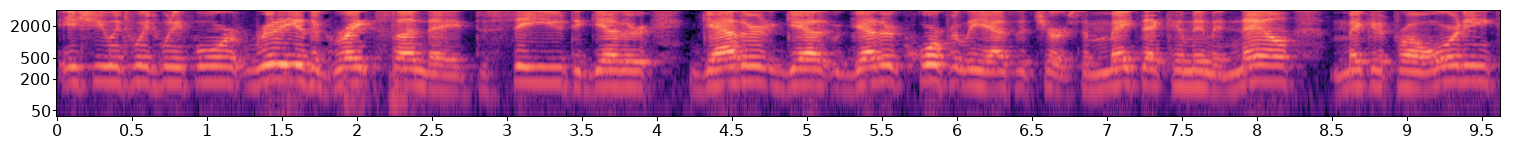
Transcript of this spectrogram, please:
issue in 2024. really is a great Sunday to see you together, gathered, gather, gathered corporately as a church. So make that commitment now. Make it a priority.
